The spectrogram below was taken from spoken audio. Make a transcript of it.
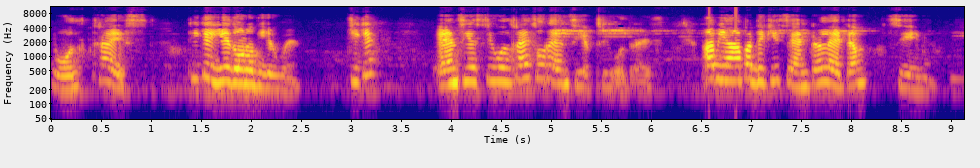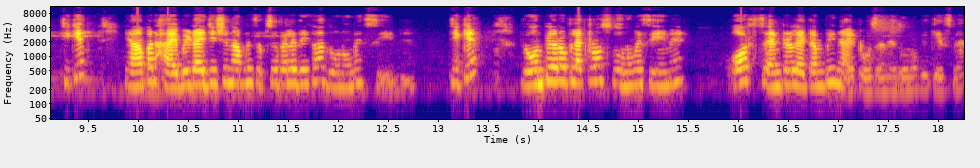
whole thrice ठीक है? ये दोनों दिए हुए हैं। ठीक है? एनसीएस होल थ्राइस और एनसीएफ थ्री होल थ्राइस अब यहाँ पर देखिए सेंट्रल एटम सेम है। ठीक है? यहाँ पर हाइब्रिडाइजेशन आपने सबसे पहले देखा, दोनों में सेम है। ठीक है? लोन पेयर ऑफ़ इलेक्ट्रॉन्स दोनों में सेम है। और सेंट्रल एटम भी नाइट्रोजन है दोनों के केस में।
